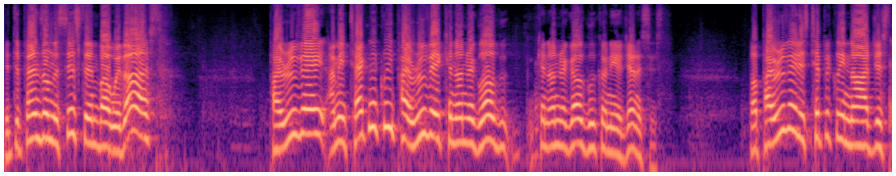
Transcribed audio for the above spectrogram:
it depends on the system, but with us, pyruvate, I mean, technically, pyruvate can undergo, can undergo gluconeogenesis. But pyruvate is typically not just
